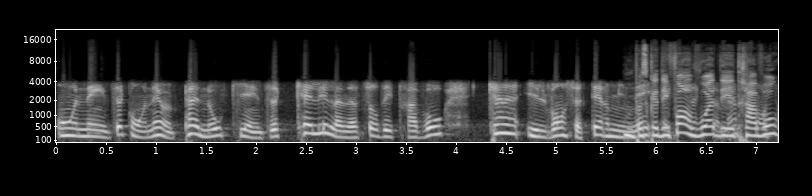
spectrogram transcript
on indique, on ait un panneau qui indique quelle est la nature des travaux, quand ils vont se terminer. Parce que des fois, on voit des travaux.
